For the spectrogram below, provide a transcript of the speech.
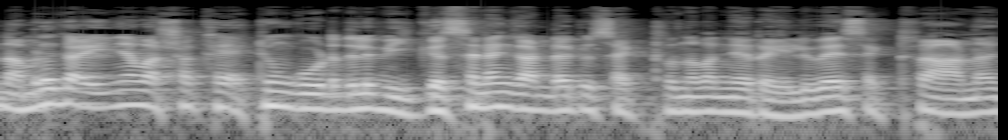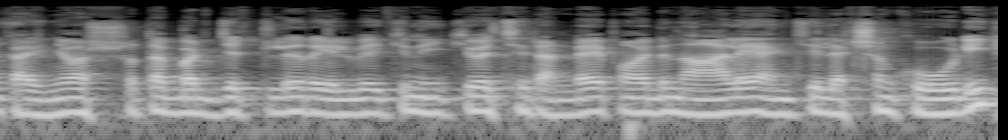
നമ്മൾ കഴിഞ്ഞ വർഷമൊക്കെ ഏറ്റവും കൂടുതൽ വികസനം കണ്ട ഒരു സെക്ടർ എന്ന് പറഞ്ഞ റെയിൽവേ സെക്ടറാണ് കഴിഞ്ഞ വർഷത്തെ ബഡ്ജറ്റിൽ റെയിൽവേക്ക് നീക്കി വെച്ച് രണ്ട് പോയിന്റ് നാല് അഞ്ച് ലക്ഷം കോടി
